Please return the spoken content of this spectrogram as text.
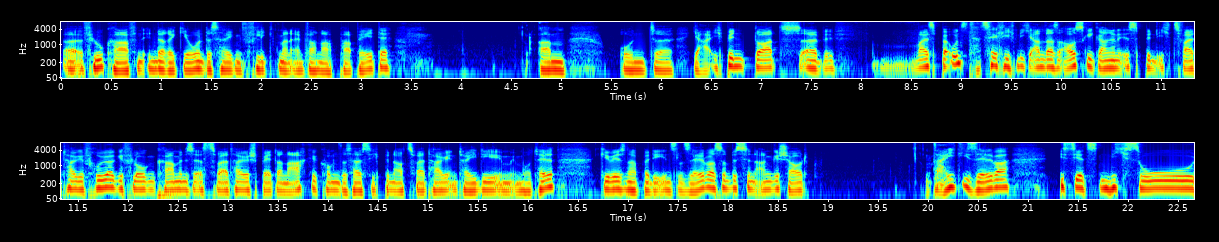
äh, Flughafen in der Region. Deswegen fliegt man einfach nach Papeete. Ähm, und äh, ja, ich bin dort, äh, weil es bei uns tatsächlich nicht anders ausgegangen ist, bin ich zwei Tage früher geflogen, Carmen ist erst zwei Tage später nachgekommen. Das heißt, ich bin auch zwei Tage in Tahiti im, im Hotel gewesen, habe mir die Insel selber so ein bisschen angeschaut. Tahiti selber ist jetzt nicht so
